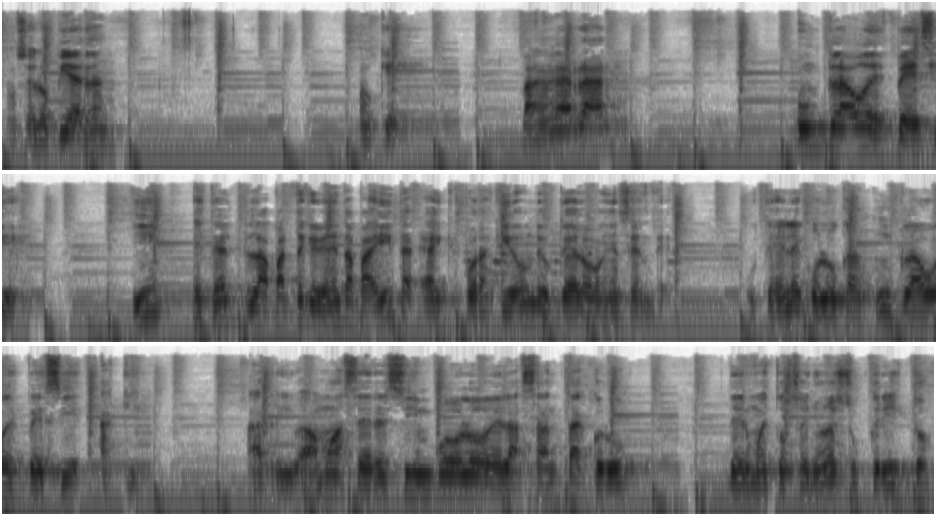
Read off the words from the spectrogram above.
no se lo pierdan. Ok, van a agarrar un clavo de especie y esta es la parte que viene tapadita, por aquí donde ustedes lo van a encender. Ustedes le colocan un clavo de especie aquí. Arriba vamos a hacer el símbolo de la Santa Cruz de nuestro Señor Jesucristo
